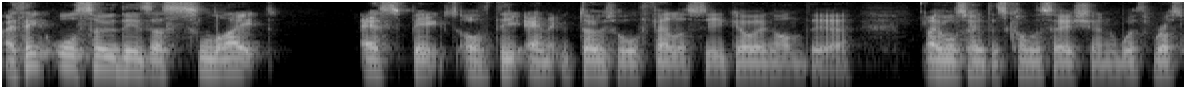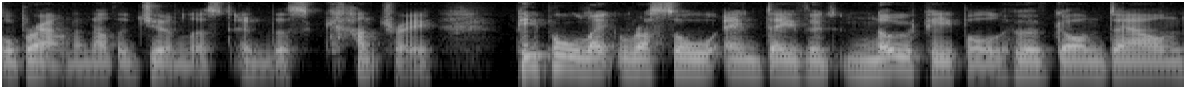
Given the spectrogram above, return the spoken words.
I think also there's a slight aspect of the anecdotal fallacy going on there. I've also had this conversation with Russell Brown, another journalist in this country. People like Russell and David know people who have gone down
